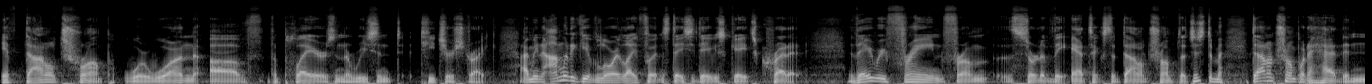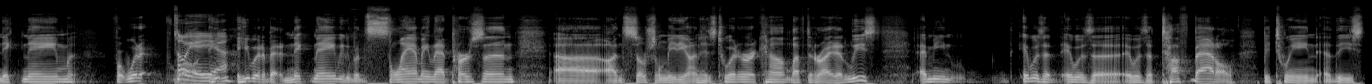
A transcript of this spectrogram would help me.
if Donald Trump were one of the players in the recent teacher strike. I mean, I'm going to give Lori Lightfoot and Stacy Davis Gates credit. They refrained from sort of the antics that Donald Trump does. Just Donald Trump would have had the nickname for what. Oh, yeah, he- yeah. he would have been a nickname. He'd have been slamming that person uh, on social media, on his Twitter account, left and right. At least, I mean, it was a it was a it was a tough battle between uh, these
